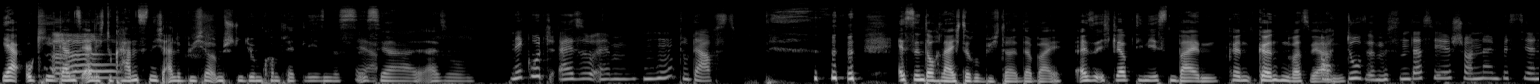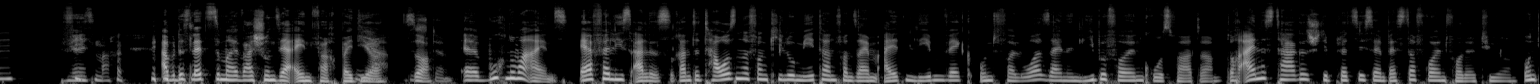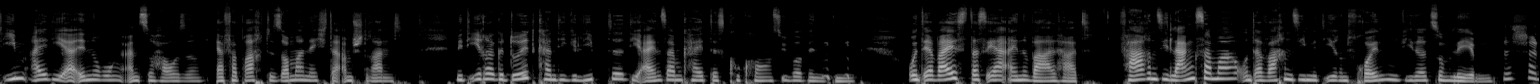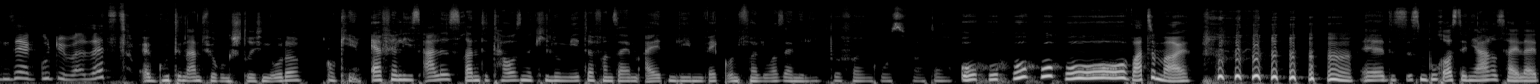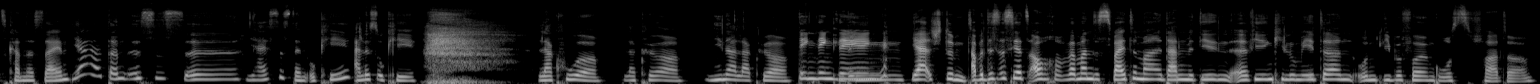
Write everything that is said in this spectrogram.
Ja, okay, ganz ehrlich, du Äh. kannst nicht alle Bücher im Studium komplett lesen. Das Ja. ist ja, also, Nee, gut, also ähm, mhm, du darfst. es sind auch leichtere Bücher dabei. Also ich glaube, die nächsten beiden können, könnten was Ach werden. du, wir müssen das hier schon ein bisschen. Fies machen. Aber das letzte Mal war schon sehr einfach bei dir. Ja, so. Äh, Buch Nummer eins. Er verließ alles, rannte tausende von Kilometern von seinem alten Leben weg und verlor seinen liebevollen Großvater. Doch eines Tages steht plötzlich sein bester Freund vor der Tür und ihm all die Erinnerungen an zu Hause. Er verbrachte Sommernächte am Strand. Mit ihrer Geduld kann die Geliebte die Einsamkeit des Kokons überwinden. und er weiß, dass er eine Wahl hat. Fahren Sie langsamer und erwachen Sie mit Ihren Freunden wieder zum Leben. Das ist schon sehr gut übersetzt. Äh, gut in Anführungsstrichen, oder? Okay. Er verließ alles, rannte tausende Kilometer von seinem alten Leben weg und verlor seinen liebevollen Großvater. Oh, ho, ho, ho, ho. Warte mal. äh, das ist ein Buch aus den Jahreshighlights, kann das sein? Ja, dann ist es, äh, wie heißt es denn? Okay? Alles okay. Lacour, Lacœur, Nina Lacœur. Ding, ding, ding. Ja, stimmt. Aber das ist jetzt auch, wenn man das zweite Mal dann mit den äh, vielen Kilometern und liebevollen Großvater.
